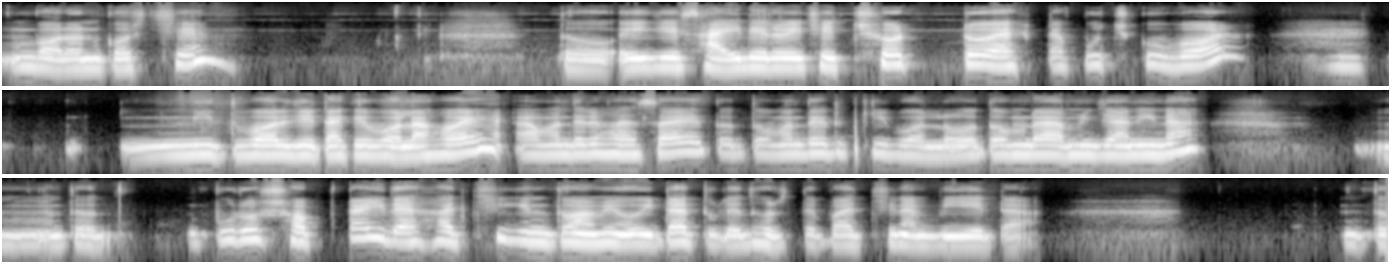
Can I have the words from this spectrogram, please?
বরণ করছে। তো এই যে সাইডে রয়েছে ছোট্ট একটা পুচকু বর। নিতবর যেটাকে বলা হয় আমাদের ভাষায়। তো তোমাদের কি বলো? তোমরা আমি জানি না। তো পুরো সবটাই দেখাচ্ছি কিন্তু আমি ওইটা তুলে ধরতে পারছি না বিয়েটা। তো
